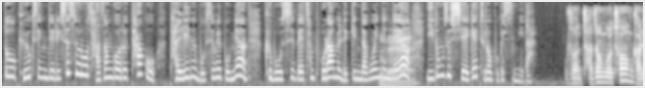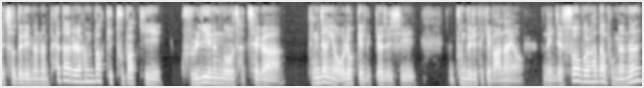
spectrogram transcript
또 교육생들이 스스로 자전거를 타고 달리는 모습을 보면 그 모습에 참 보람을 느낀다고 했는데요. 네. 이동수 씨에게 들어보겠습니다. 우선 자전거 처음 가르쳐 드리면은 페달을 한 바퀴 두 바퀴 굴리는 거 자체가 굉장히 어렵게 느껴지시 분들이 되게 많아요. 근데 이제 수업을 하다 보면은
